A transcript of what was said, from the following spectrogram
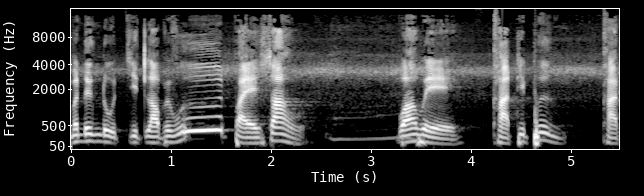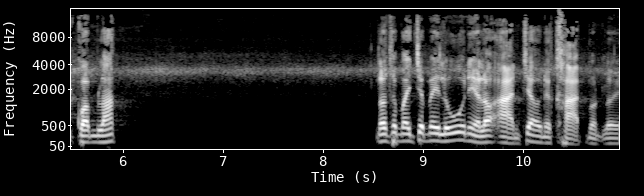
มันดึงดูดจิตเราไปวืดไปเศร้าว้าเหวขาดที่พึ่ง ขาดความรัก เราทำไมจะไม่รู้เนี่ย เราอ่านเจ้าเนี่ยขาดหมดเลย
